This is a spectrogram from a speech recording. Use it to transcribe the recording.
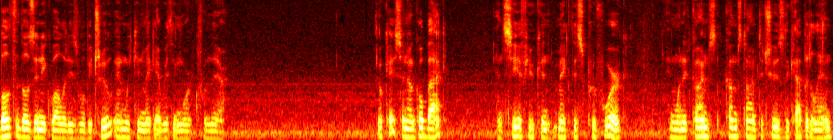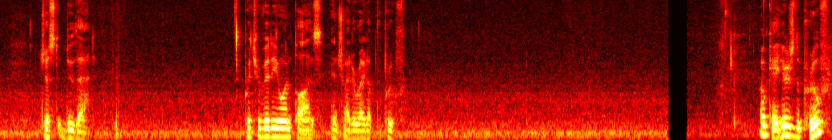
both of those inequalities will be true and we can make everything work from there. Okay, so now go back and see if you can make this proof work. And when it comes, comes time to choose the capital N, just do that. Put your video on pause and try to write up the proof. Okay, here's the proof.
